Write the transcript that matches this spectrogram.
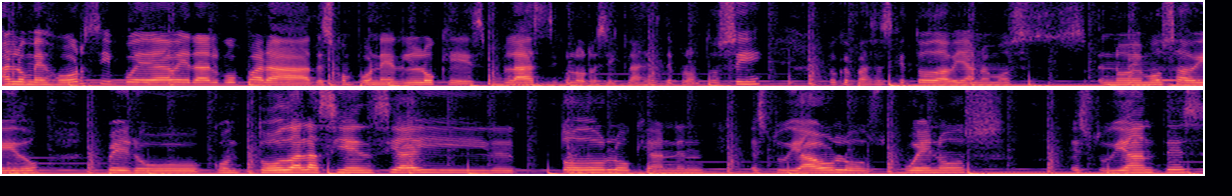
A lo mejor sí puede haber algo para descomponer lo que es plástico, los reciclajes, de pronto sí. Lo que pasa es que todavía no hemos, no hemos sabido, pero con toda la ciencia y todo lo que han estudiado los buenos estudiantes,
